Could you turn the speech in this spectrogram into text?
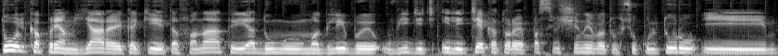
только прям ярые какие-то фанаты, я думаю, могли бы увидеть, или те, которые посвящены в эту всю культуру и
